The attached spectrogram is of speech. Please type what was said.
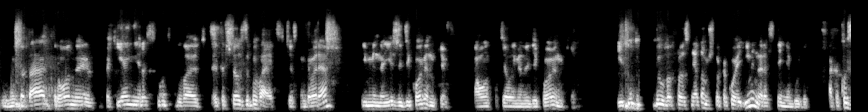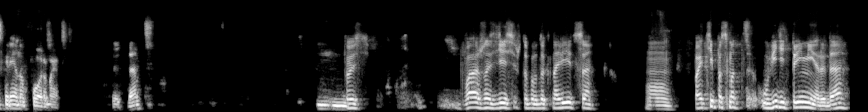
высота, кроны, какие они растут, бывают, это все забывается, честно говоря. Именно есть же диковинки, а он хотел именно диковинки. И тут был вопрос не о том, что какое именно растение будет, а какой скорее оно формы. То есть, да? То есть важно здесь, чтобы вдохновиться, Пойти посмотреть, увидеть примеры, да?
